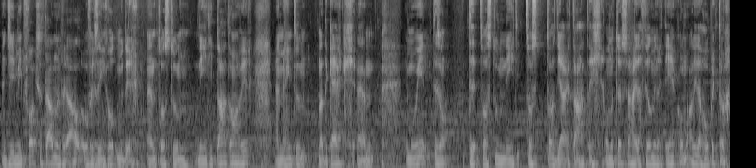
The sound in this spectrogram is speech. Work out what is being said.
En Jamie Foxx vertelde een verhaal over zijn grootmoeder. En het was toen 1980 ongeveer. En men ging toen naar de kerk. En je moet weten, het, is het was toen 19, het was, het was de jaren 80. Ondertussen ga je dat veel minder tegenkomen, allee, dat hoop ik toch.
